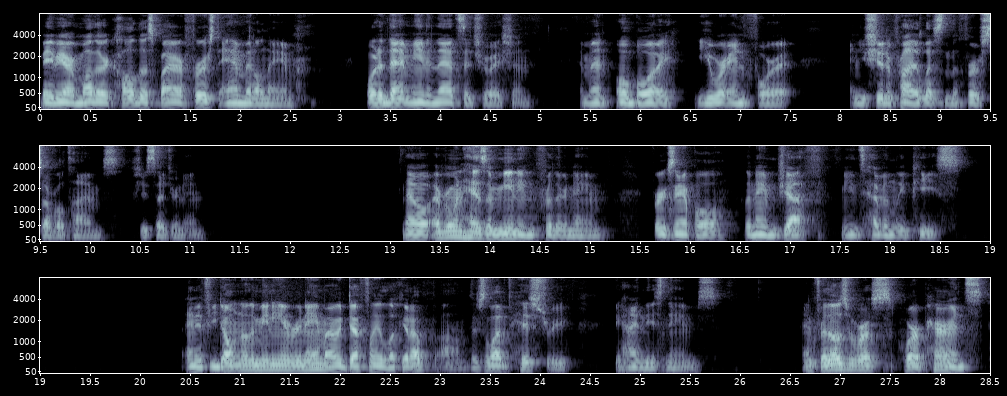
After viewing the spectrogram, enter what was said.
maybe our mother called us by our first and middle name. What did that mean in that situation? It meant, oh boy, you were in for it. And you should have probably listened the first several times she said your name. Now, everyone has a meaning for their name. For example, the name Jeff means heavenly peace. And if you don't know the meaning of your name, I would definitely look it up. Um, there's a lot of history behind these names. And for those of us who are parents,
